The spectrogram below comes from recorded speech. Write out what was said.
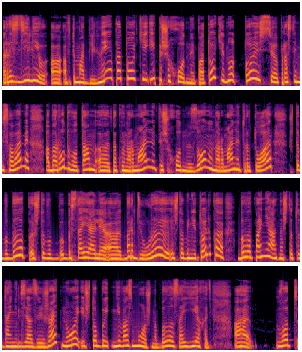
разделил а, автомобильные потоки и пешеходные потоки, ну, то есть, простыми словами, оборудовал там э, такую нормальную пешеходную зону, нормальный тротуар, чтобы было, чтобы стояли а, бордюры, и чтобы не только было понятно, что туда нельзя заезжать, но и чтобы невозможно было заехать. А вот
